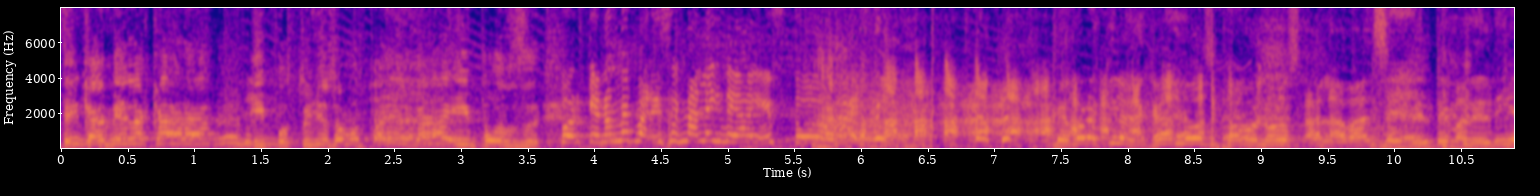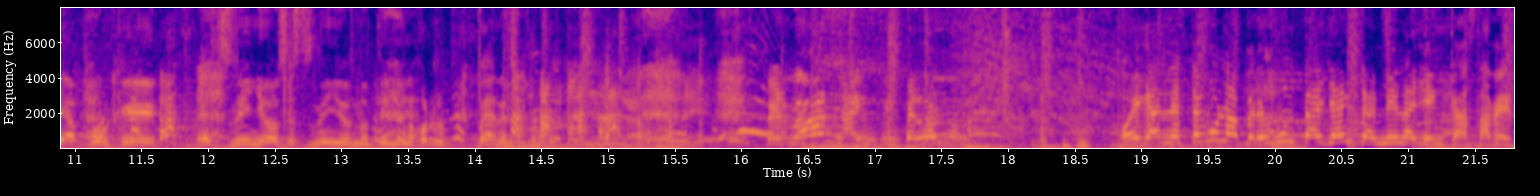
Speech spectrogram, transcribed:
te cambia la cara y pues tú y yo somos pareja y pues... Porque no me parece mala idea esto. Ay, sí. Mejor aquí la dejamos, vámonos al avance del tema del día, porque estos niños, estos niños no tienen. Mejor vean. Perdón, ay, perdón, mamá. Oigan, les tengo una pregunta ya y también ahí en casa. A ver,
